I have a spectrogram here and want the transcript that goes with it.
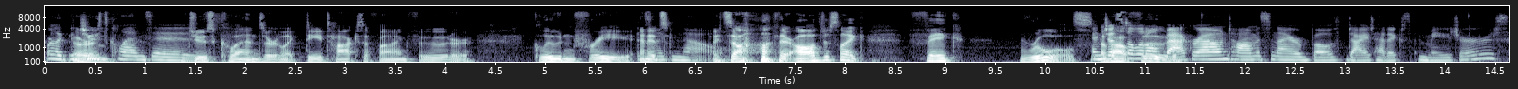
Or like the Or juice cleanses. juice cleanse or like detoxifying food or gluten free and It's it's like no. it's all they're all just like fake rules And just a little food. background Thomas and I are both dietetics majors,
